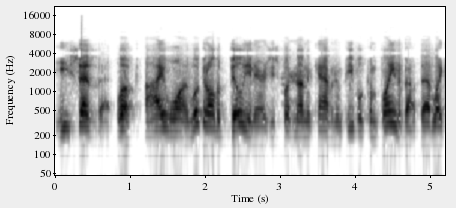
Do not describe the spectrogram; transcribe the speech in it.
he says that. Look, I want, look at all the billionaires he's putting on the cabinet, and people complain about that. Like,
